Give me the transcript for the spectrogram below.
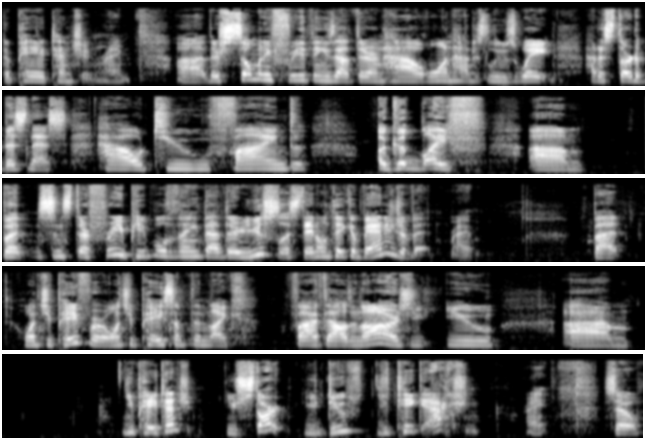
to pay attention, right? Uh, there's so many free things out there on how one, how to lose weight, how to start a business, how to find a good life. Um, but since they're free, people think that they're useless. They don't take advantage of it, right? But once you pay for it, once you pay something like five thousand dollars, you you um, you pay attention. You start. You do. You take action right? So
